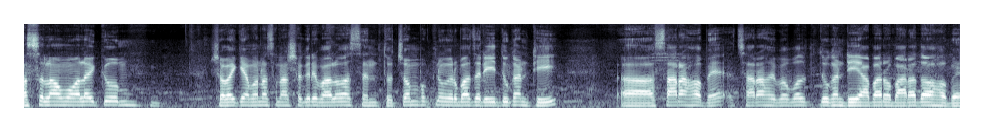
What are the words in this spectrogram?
আসসালামু আলাইকুম। সবাই কেমন আছেন? আশা করি ভালো আছেন। তো চম্পকনগর বাজারে এই দোকানটি সারা হবে। সারা হবে বলতে দোকানটি আবারও ভাড়া দেওয়া হবে।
